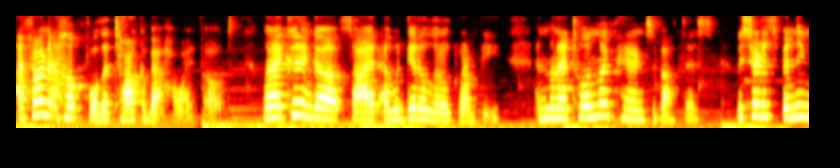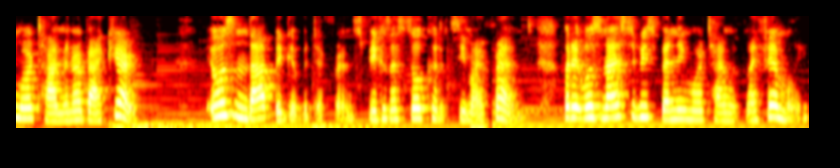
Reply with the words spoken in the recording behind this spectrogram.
I found it helpful to talk about how I felt. When I couldn't go outside, I would get a little grumpy, and when I told my parents about this, we started spending more time in our backyard. It wasn't that big of a difference because I still couldn't see my friends, but it was nice to be spending more time with my family.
